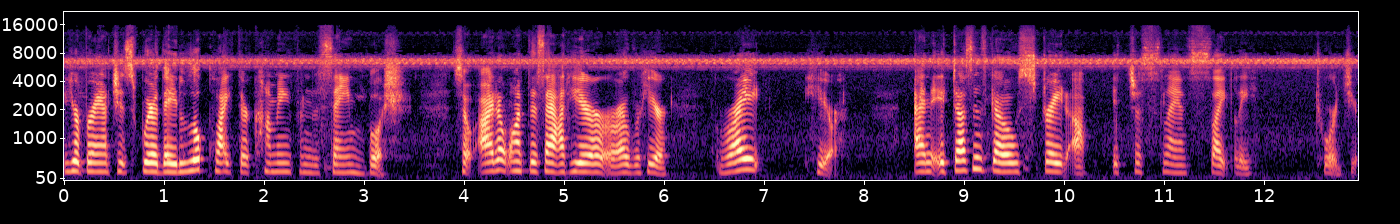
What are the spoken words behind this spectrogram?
your branches where they look like they're coming from the same bush. So I don't want this out here or over here, right here. And it doesn't go straight up, it just slants slightly towards you.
